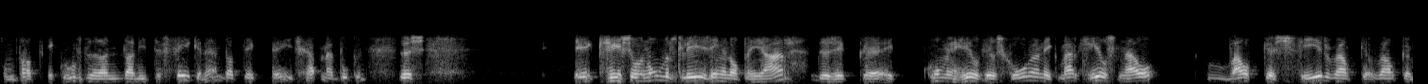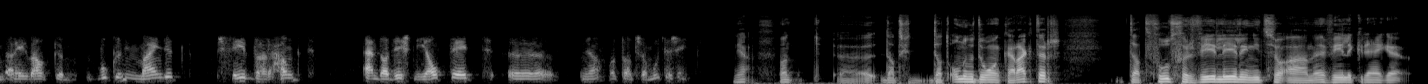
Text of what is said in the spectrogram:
omdat ik hoefde dan, niet te faken, hè, dat ik uh, iets heb met boeken. Dus ik geef zo'n 100 lezingen op een jaar. Dus ik, ik kom in heel veel scholen en ik merk heel snel welke sfeer, welke, welke, welke boeken-minded sfeer daar hangt. En dat is niet altijd uh, ja, wat dat zou moeten zijn. Ja, want uh, dat, dat ongedwongen karakter, dat voelt voor veel leerlingen niet zo aan. Hè. Velen krijgen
